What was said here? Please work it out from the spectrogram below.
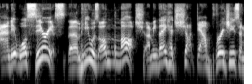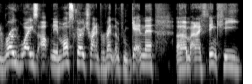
And it was serious. Um, he was on the march. I mean, they had shut down bridges and roadways up near Moscow, trying to prevent them from getting there. Um, and I think he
